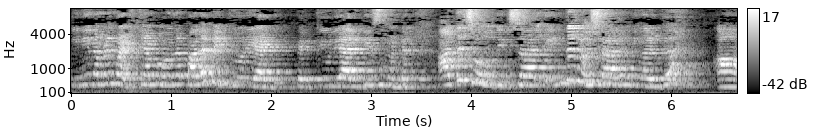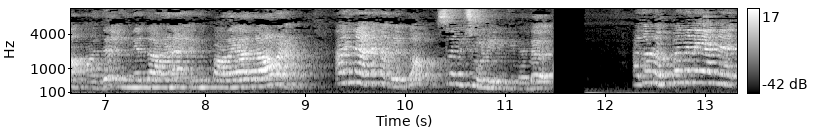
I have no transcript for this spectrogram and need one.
ഇനി നമ്മൾ പഠിക്കാൻ പോകുന്ന പല പെക്യൂലിയാരിറ്റീസും ഉണ്ട്. അത് ചോദിച്ചാൽ എന്ത് ചോദിച്ചാലും നിങ്ങൾക്ക് ആ അത് ഇന്നതാണ് എന്ന് പറയാതാവണം അതിനാണ് നമ്മളിപ്പോ ശ്രമിച്ചുകൊണ്ടിരിക്കുന്നത് അതോടൊപ്പം തന്നെ ഞാൻ നേ-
